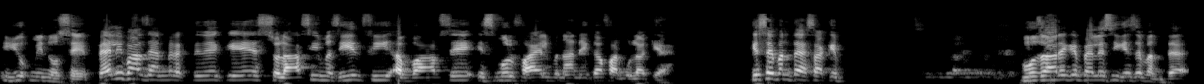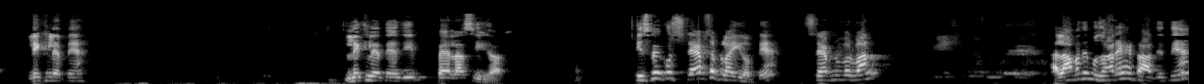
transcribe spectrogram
یؤمنو سے۔ پہلی بات ذہن میں رکھتے ہوئے کہ سلاسی مزید فی ابواب سے اسم الفائل بنانے کا فارمولا کیا ہے۔ کسے بنتا ہے ایسا کہ مظاہرے کے پہلے سیگے سے بنتا ہے؟ لکھ لیتے ہیں۔ لکھ لیتے ہیں جی پہلا سیگا۔ اس میں کچھ سٹیپس اپلائی ہوتے ہیں۔ سٹیپ نمبر ون علامت مظاہرے ہٹا دیتے ہیں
